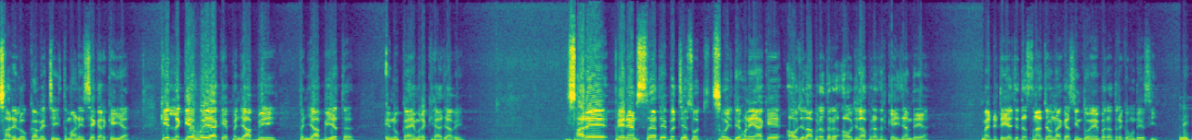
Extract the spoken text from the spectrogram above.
ਸਾਰੇ ਲੋਕਾਂ ਵਿੱਚ ਇੱਜ਼ਤ ਮਾਣ ਇਸੇ ਕਰਕੇ ਹੀ ਆ ਕਿ ਲੱਗੇ ਹੋਏ ਆ ਕਿ ਪੰਜਾਬੀ, ਪੰਜਾਬੀਅਤ ਇਹਨੂੰ ਕਾਇਮ ਰੱਖਿਆ ਜਾਵੇ। ਸਾਰੇ ਪੇਰੈਂਟਸ ਅਤੇ ਬੱਚੇ ਸੋਚ- ਸੋਚਦੇ ਹੋਣੇ ਆ ਕਿ ਔਜਲਾ ਬ੍ਰਦਰ ਔਜਲਾ ਬ੍ਰਦਰ ਕਹੀ ਜਾਂਦੇ ਆ ਮੈਂ ਡਿਟੇਲ 'ਚ ਦੱਸਣਾ ਚਾਹੁੰਦਾ ਕਿ ਅਸੀਂ ਦੋਵੇਂ ਬ੍ਰਦਰ ਗਾਉਂਦੇ ਸੀ। ਨੇ।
